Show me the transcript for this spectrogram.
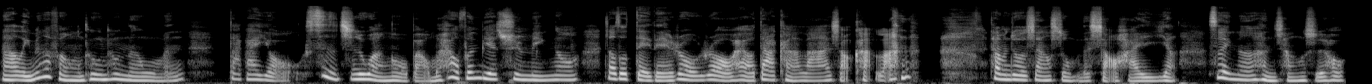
那里面的粉红兔兔呢？我们大概有四只玩偶吧，我们还有分别取名哦，叫做得得肉肉，还有大卡拉、小卡拉，他们就像是我们的小孩一样。所以呢，很长时候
